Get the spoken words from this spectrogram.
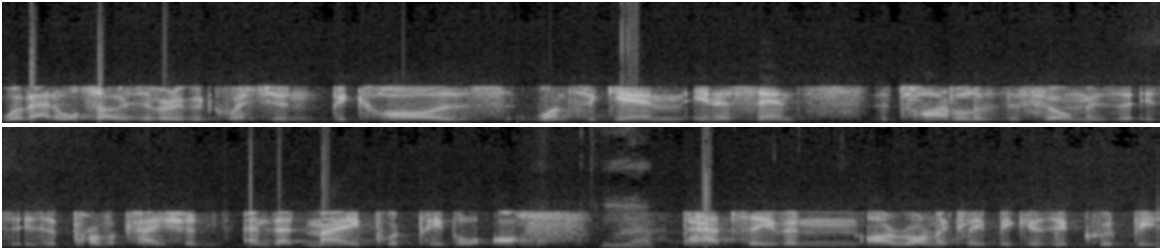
Well, that also is a very good question because, once again, in a sense, the title of the film is a, is, is a provocation and that may put people off. Yep. Perhaps even ironically because it could be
